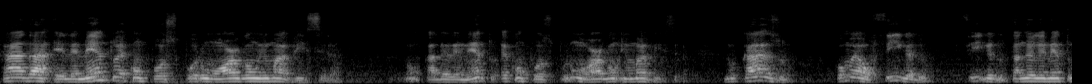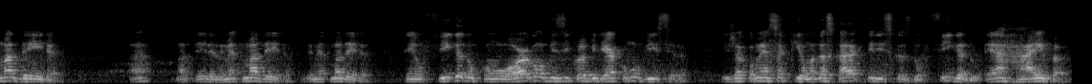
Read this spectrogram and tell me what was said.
Cada elemento é composto por um órgão e uma víscera. Tá bom? Cada elemento é composto por um órgão e uma víscera. No caso como é o fígado, fígado está no elemento madeira. Tá? Madeira, elemento madeira, elemento madeira. Tem o fígado como órgão, vesícula biliar como víscera. E já começa aqui, uma das características do fígado é a raiva.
